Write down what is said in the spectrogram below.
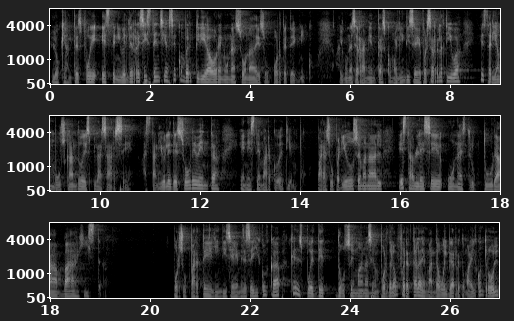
Lo que antes fue este nivel de resistencia se convertiría ahora en una zona de soporte técnico. Algunas herramientas como el índice de fuerza relativa estarían buscando desplazarse hasta niveles de sobreventa en este marco de tiempo. Para su periodo semanal establece una estructura bajista. Por su parte, el índice MSCI Colcap, que después de dos semanas en por de la oferta, la demanda vuelve a retomar el control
